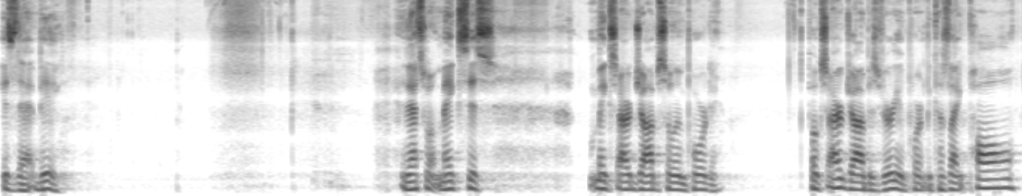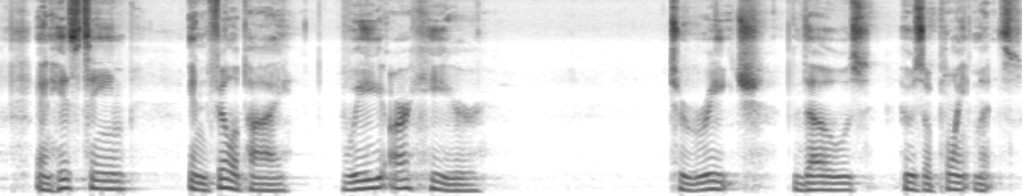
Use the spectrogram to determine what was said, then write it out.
is that big. And that's what makes this makes our job so important. Folks, our job is very important because like Paul and his team in Philippi, we are here to reach those whose appointments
